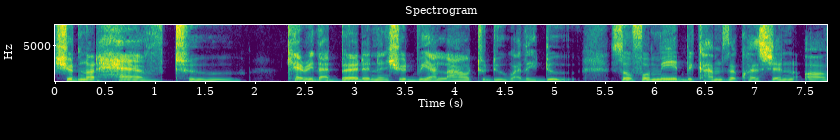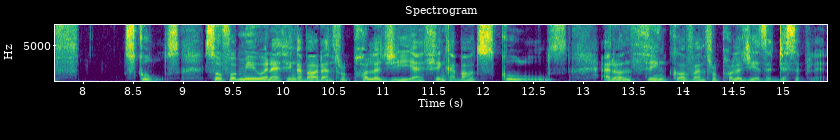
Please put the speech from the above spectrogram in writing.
should not have to carry that burden and should be allowed to do what they do. So for me, it becomes a question of schools. So for me, when I think about anthropology, I think about schools. I don't think of anthropology as a discipline.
